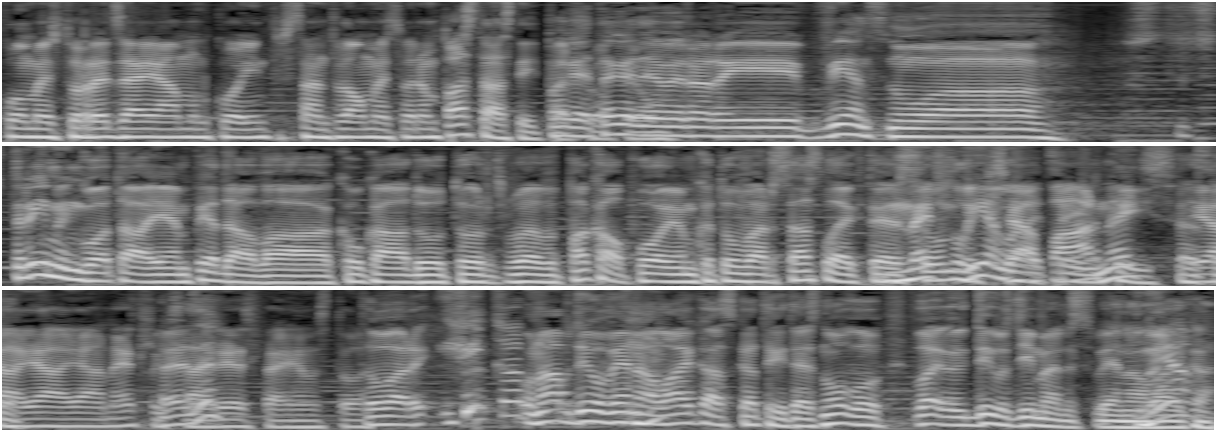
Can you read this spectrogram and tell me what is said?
ko mēs tur redzējām un ko interesanti vēl mēs varam pastāstīt. šo tagad filmu. jau ir arī viens no streamingotājiem piedāvā kaut kādu tur pakalpojumu, ka tu vari saslēgties Netflix, jā, pārtīs. neķis. Jā, jā, jā, Netflix Redzi? ir iespējams to. Tu vari un ap divu vienā laikā skatīties, nu, vai divas ģimenes vienā Nu, jā, laikā.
